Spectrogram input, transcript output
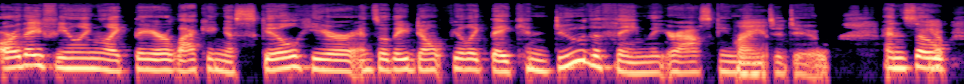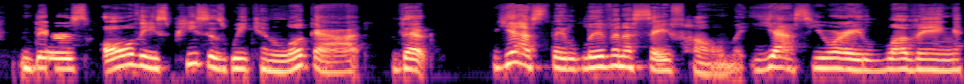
are they feeling like they are lacking a skill here and so they don't feel like they can do the thing that you're asking right. them to do and so yep. there's all these pieces we can look at that yes they live in a safe home yes you are a loving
